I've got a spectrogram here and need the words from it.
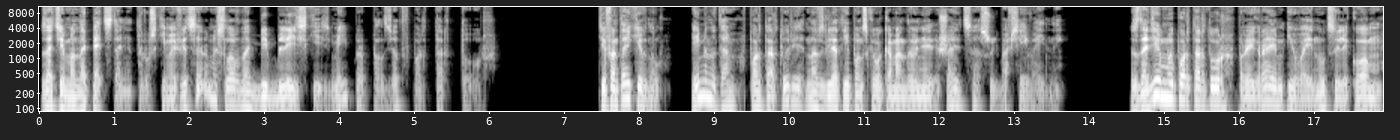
Затем он опять станет русским офицером и, словно библейский змей, проползет в Порт-Артур. Тифантай кивнул. Именно там, в Порт-Артуре, на взгляд японского командования, решается судьба всей войны. Сдадим мы Порт-Артур, проиграем и войну целиком.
